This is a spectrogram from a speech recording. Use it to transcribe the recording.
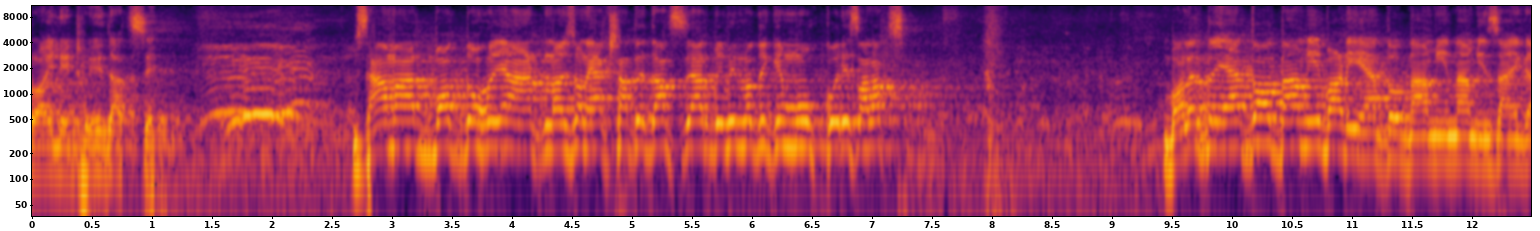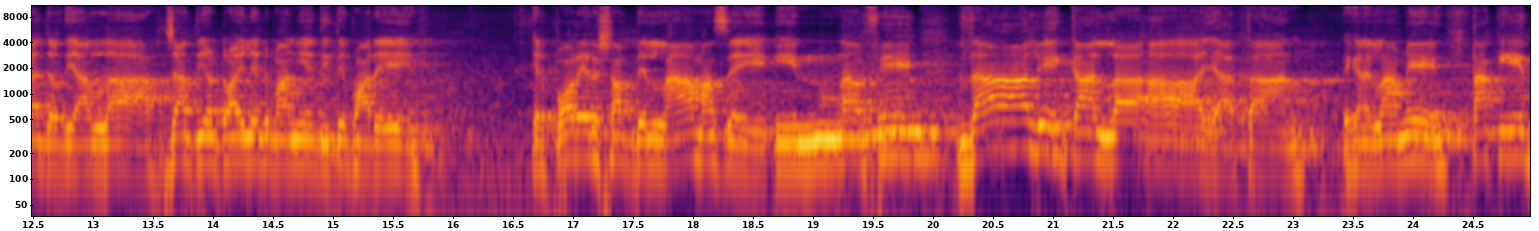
টয়লেট হয়ে যাচ্ছে। জামাতবদ্ধ হয়ে আট, নয় জন একসাথে যাচ্ছে আর বিভিন্ন দিকে মুখ করে চালাচ্ছে। বলেন তো, এত দামি বাড়ি, এত দামি নামি জায়গা যদি আল্লাহ জাতীয় টয়লেট বানিয়ে দিতে পারে এর পরের শব্দে লাম আছে ইন্নাফি যালিকা আয়াতান। এখানে লামে তাকিদ।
